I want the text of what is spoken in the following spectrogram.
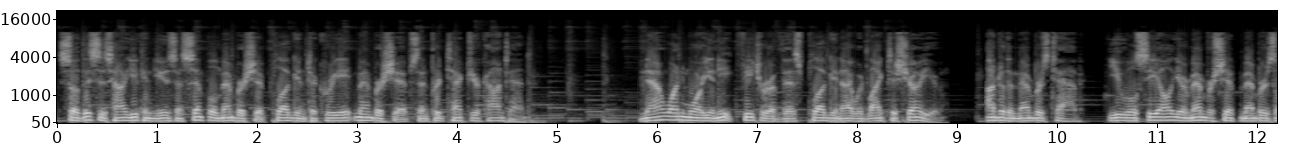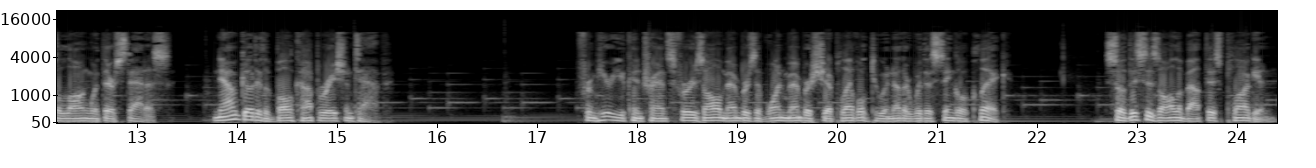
So this is how you can use a simple membership plugin to create memberships and protect your content. Now one more unique feature of this plugin I would like to show you. Under the Members tab, you will see all your membership members along with their status. Now go to the Bulk Operation tab. From here you can transfers all members of one membership level to another with a single click. So this is all about this plugin.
